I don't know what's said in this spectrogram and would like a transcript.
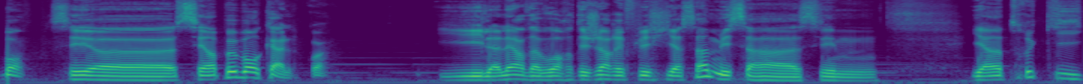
bon, c'est euh, c'est un peu bancal, quoi. Il a l'air d'avoir déjà réfléchi à ça, mais ça. Il y a un truc qui,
